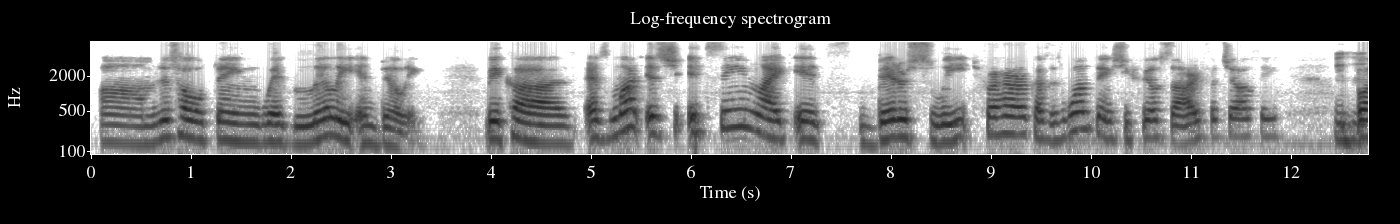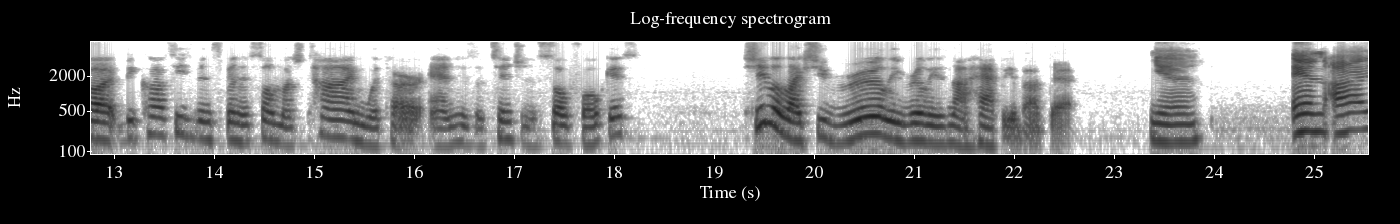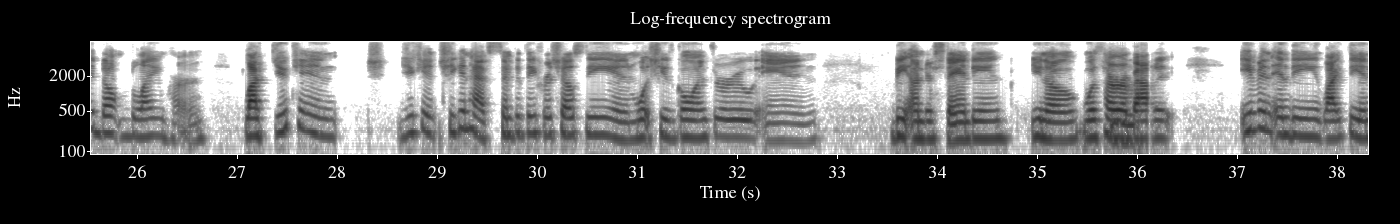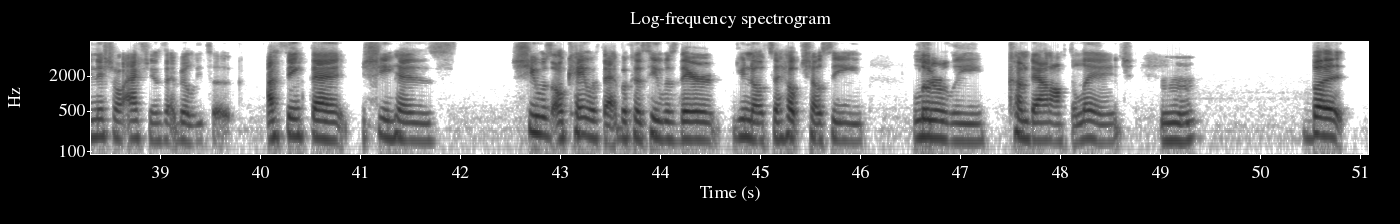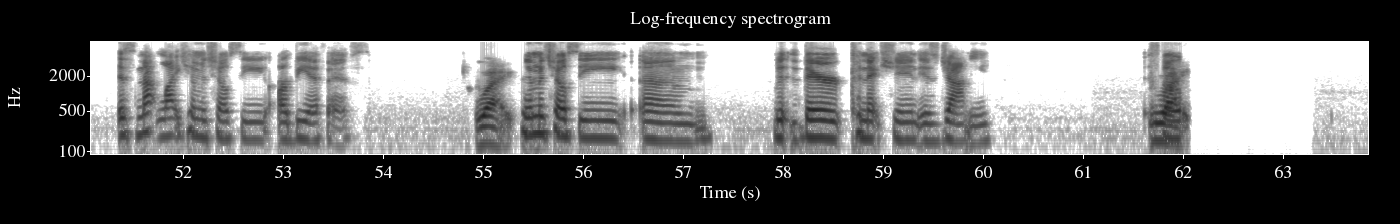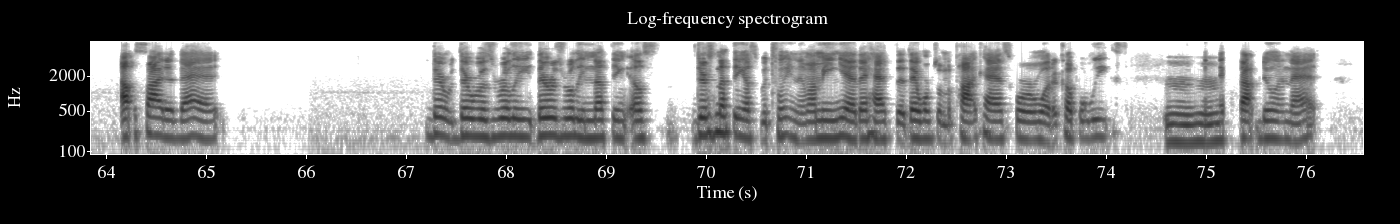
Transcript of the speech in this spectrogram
um this whole thing with Lily and Billy? Because as much as she, it seemed like it's bittersweet for her, because it's one thing she feels sorry for Chelsea Mm-hmm. But because he's been spending so much time with her and his attention is so focused, she looked like she really, really is not happy about that. Yeah. And I don't blame her. Like you can you can she can have sympathy for Chelsea and what she's going through and be understanding, you know, with her mm-hmm. about it. Even in the like the initial actions that Billy took. I think that she has she was okay with that because he was there, you know, to help Chelsea literally come down off the ledge. Mm-hmm. But it's not like him and Chelsea are BFFs. Right. Him and Chelsea, um, their connection is Johnny. So right. Outside of that, there there was really there was really nothing else there's nothing else between them. I mean, yeah, they had the, they worked on the podcast for what a couple weeks. Mm-hmm. They stopped doing that,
